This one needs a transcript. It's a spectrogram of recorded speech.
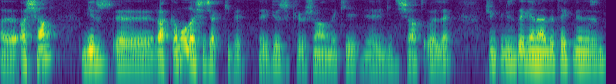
e, aşan bir e, rakama ulaşacak gibi e, gözüküyor. Şu andaki e, gidişat öyle. Çünkü bizde genelde teknelerin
